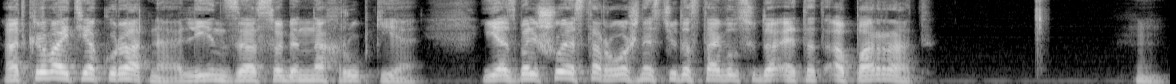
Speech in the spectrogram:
Открывайте аккуратно, линзы особенно хрупкие. Я с большой осторожностью доставил сюда этот аппарат. Хм.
